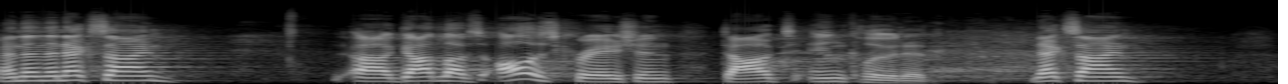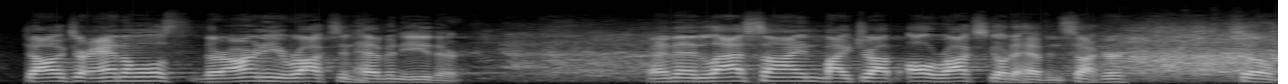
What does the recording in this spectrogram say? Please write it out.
And then the next sign uh, God loves all his creation, dogs included. Next sign dogs are animals. There aren't any rocks in heaven either. And then last sign, mic drop, all rocks go to heaven, sucker. So,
